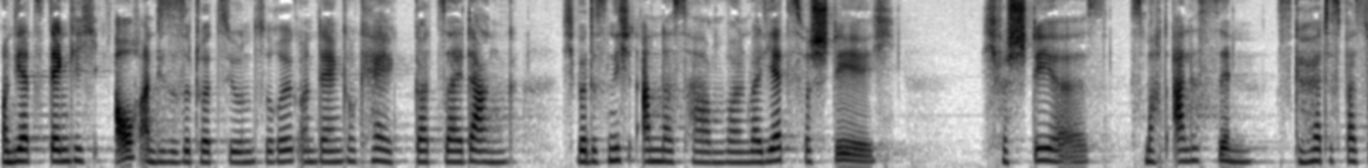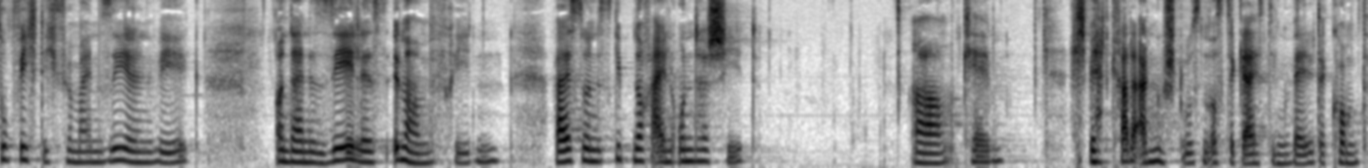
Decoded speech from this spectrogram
Und jetzt denke ich auch an diese Situation zurück und denke, okay, Gott sei Dank. Ich würde es nicht anders haben wollen, weil jetzt verstehe ich. Ich verstehe es. Es macht alles Sinn. Es gehört, es war so wichtig für meinen Seelenweg. Und deine Seele ist immer im Frieden. Weißt du, und es gibt noch einen Unterschied. Ah, okay. Ich werde gerade angestoßen aus der geistigen Welt. Da kommt,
